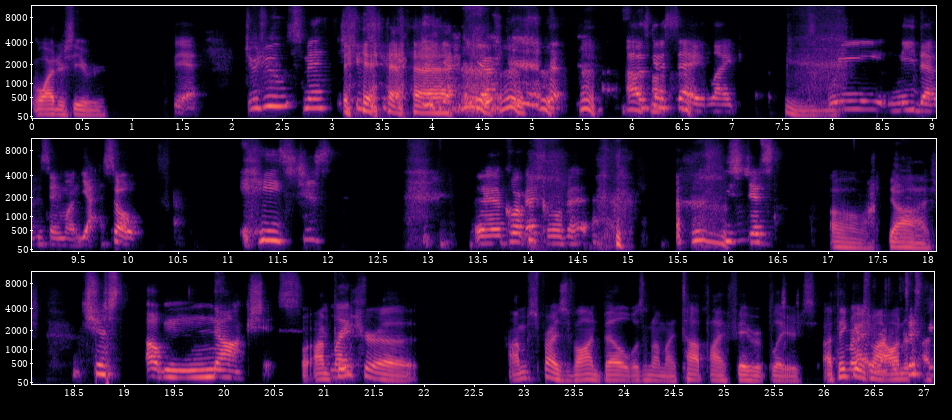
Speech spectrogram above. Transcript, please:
Wide receiver. yeah, Juju Smith. Yeah. yeah, yeah. I was gonna say like we need to have the same one. Yeah. So he's just uh, Corvette, Corvette. He's just oh my gosh. just obnoxious. Well, I'm pretty Like- sure. Uh, I'm surprised Vonn Bell wasn't on my top five favorite players. I think he was my honor. Just I,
